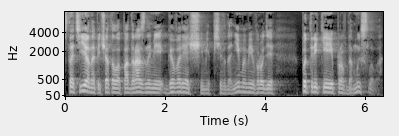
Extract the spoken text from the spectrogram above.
Статьи она печатала под разными говорящими псевдонимами вроде Патрикея Правдомыслова.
